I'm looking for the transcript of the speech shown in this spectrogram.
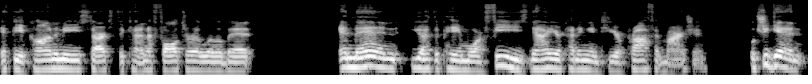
if the economy starts to kind of falter a little bit, and then you have to pay more fees, now you're cutting into your profit margin. Which again,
